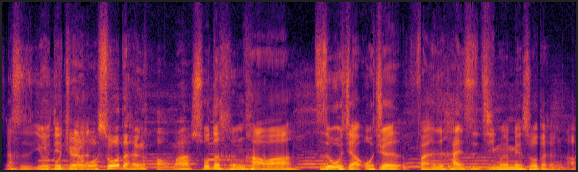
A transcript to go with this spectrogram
但是有点，觉得我说的很好吗？说的很好啊，只是我讲，我觉得反正是汉斯季默那边说的很好。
